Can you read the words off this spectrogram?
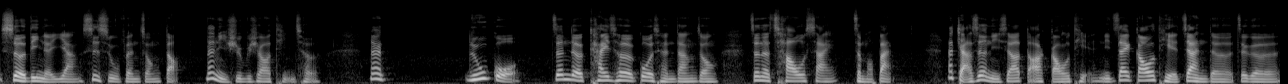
设定的一样，四十五分钟到。那你需不需要停车？那如果真的开车的过程当中真的超塞怎么办？那假设你是要搭高铁，你在高铁站的这个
